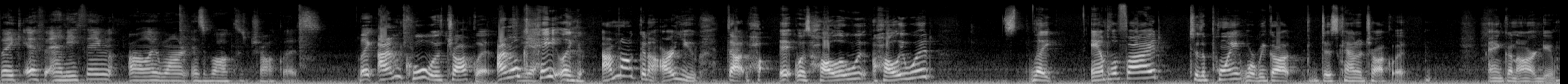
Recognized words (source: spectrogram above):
Like, if anything, all I want is a box of chocolates. Like I'm cool with chocolate. I'm okay. Like I'm not gonna argue that ho- it was Hollywood, Hollywood, like amplified to the point where we got discounted chocolate. Ain't gonna argue.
